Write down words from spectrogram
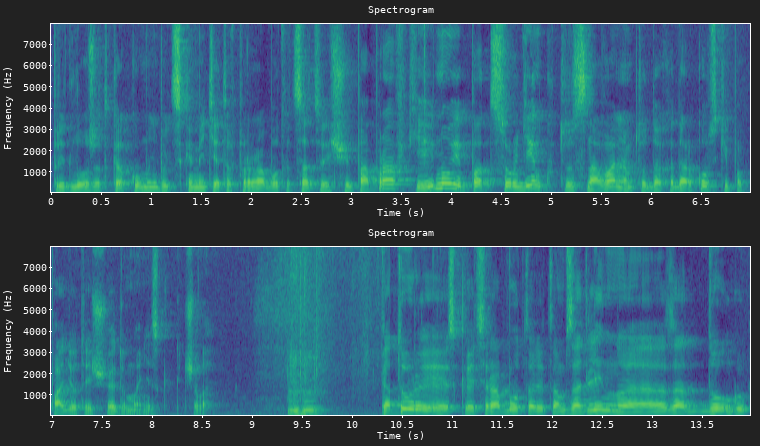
предложит какому-нибудь из комитетов проработать соответствующие поправки. Ну и под Сурдинку то с Навальным туда Ходорковский попадет, еще, я думаю, несколько человек. Которые, так сказать, работали там за длинную, за долгую,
